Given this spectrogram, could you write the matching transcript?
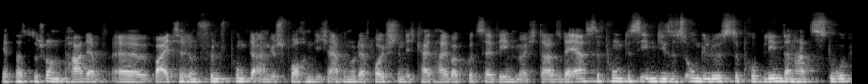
Jetzt hast du schon ein paar der äh, weiteren fünf Punkte angesprochen, die ich einfach nur der Vollständigkeit halber kurz erwähnen möchte. Also der erste Punkt ist eben dieses ungelöste Problem. Dann hast du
